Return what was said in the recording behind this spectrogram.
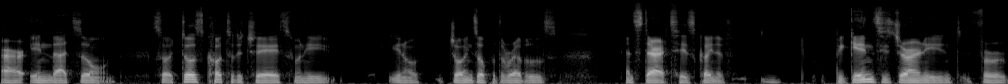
are in that zone, so it does cut to the chase when he, you know, joins up with the rebels and starts his kind of begins his journey for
